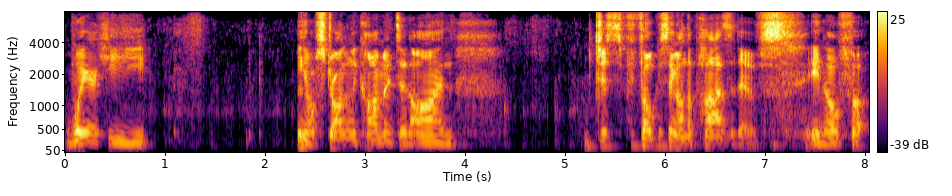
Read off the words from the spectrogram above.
where he, you know, strongly commented on just focusing on the positives. You know, fo-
